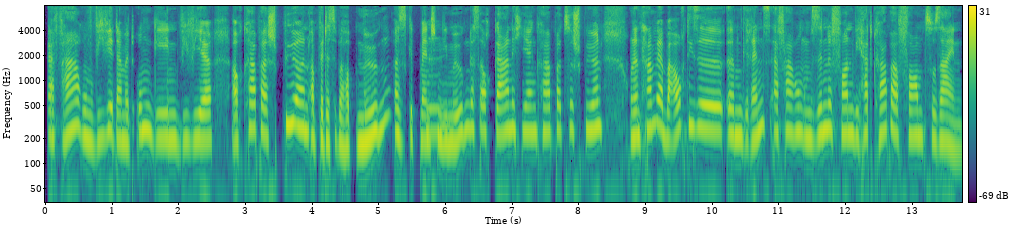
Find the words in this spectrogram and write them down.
Erfahrung, wie wir damit umgehen, wie wir auch Körper spüren, ob wir das überhaupt mögen. Also es gibt Menschen, mhm. die mögen das auch gar nicht, ihren Körper zu spüren. Und dann haben wir aber auch diese ähm, Grenzerfahrung im Sinne von, wie hat Körperform zu sein?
